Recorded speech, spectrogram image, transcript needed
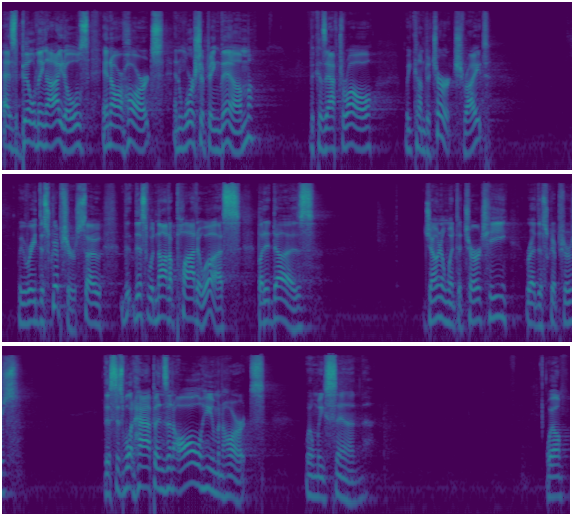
as building idols in our hearts and worshiping them because, after all, we come to church, right? We read the scriptures. So th- this would not apply to us, but it does. Jonah went to church, he read the scriptures. This is what happens in all human hearts when we sin. Well,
